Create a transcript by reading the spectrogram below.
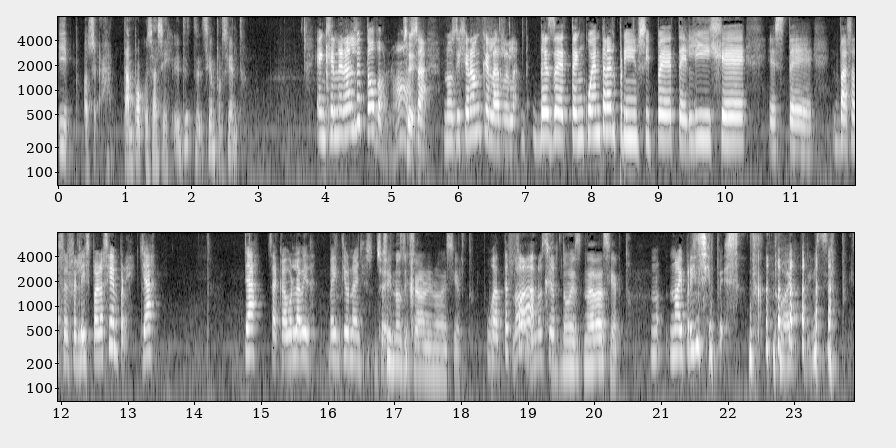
y, o sea, tampoco es así. 100%. En general de todo, ¿no? Sí. O sea, nos dijeron que las rela- desde te encuentra el príncipe, te elige, este, vas a ser feliz para siempre. Ya. Ya, se acabó la vida. 21 años. Sí. Sí. nos dijeron y no es cierto. What the fuck? No, No, no es cierto. No es nada cierto. no hay príncipes. No hay príncipes.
